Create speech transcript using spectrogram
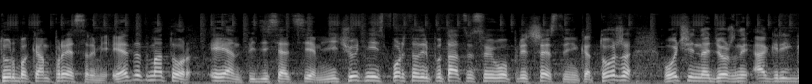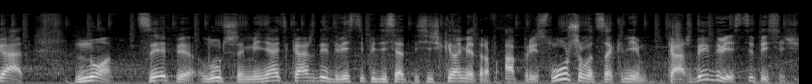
турбокомпрессорами. Этот мотор N57 ничуть не испортил репутацию своего предшественника. Тоже очень надежный агрегат. Но цепи лучше менять каждые 250 тысяч километров, а прислушиваться к ним каждые 200 тысяч.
